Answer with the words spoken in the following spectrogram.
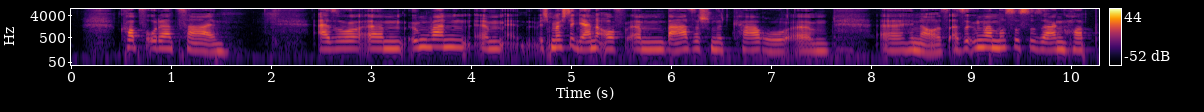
Kopf oder Zahl. Also ähm, irgendwann, ähm, ich möchte gerne auf ähm, Basisch mit Caro ähm, äh, hinaus. Also irgendwann musstest du sagen, hopp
